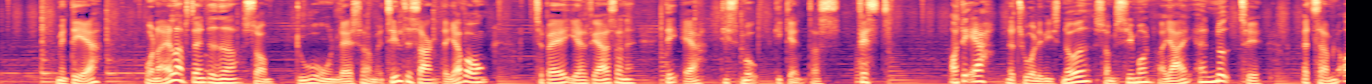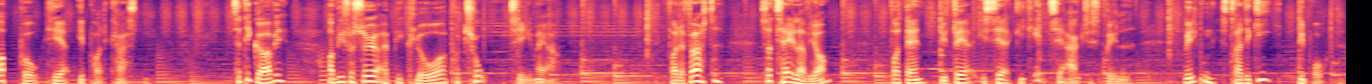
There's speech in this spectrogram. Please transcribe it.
Men det er, under alle omstændigheder, som duoen Lasse og Mathilde sang, da jeg var ung, tilbage i 70'erne, det er de små giganters fest. Og det er naturligvis noget, som Simon og jeg er nødt til at samle op på her i podcasten. Så det gør vi, og vi forsøger at blive klogere på to temaer. For det første, så taler vi om, hvordan vi hver især gik ind til aktiespillet, hvilken strategi vi brugte.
